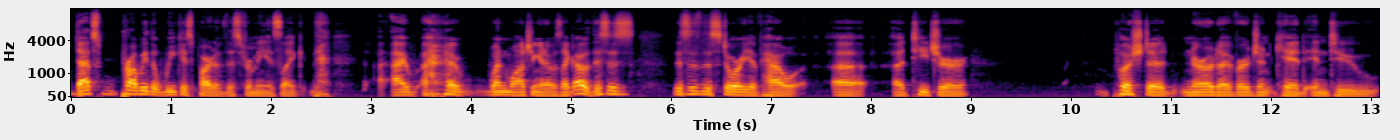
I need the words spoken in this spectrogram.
that's probably the weakest part of this for me is like I, I when watching it I was like oh this is this is the story of how uh, a teacher pushed a neurodivergent kid into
